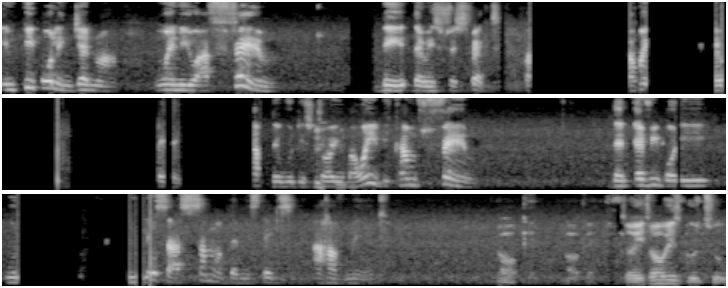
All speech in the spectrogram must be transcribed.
in people in general, when you are firm, they, there is respect. But they will destroy you. But when you become firm, then everybody will. Those are some of the mistakes I have made. Okay. Okay. So it's always good to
